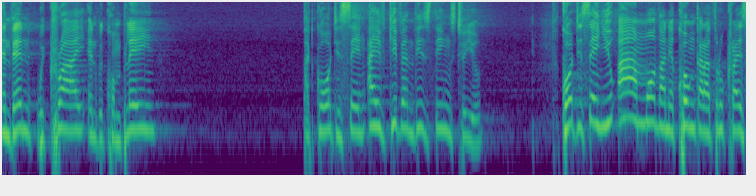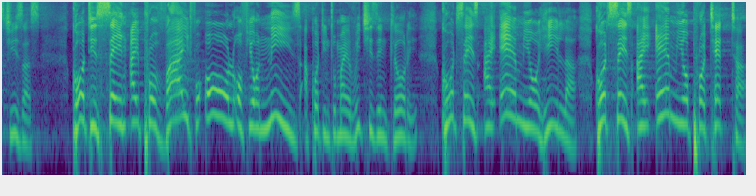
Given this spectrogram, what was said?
And then we cry and we complain. But God is saying, I have given these things to you. God is saying, You are more than a conqueror through Christ Jesus. God is saying, I provide for all of your needs according to my riches in glory. God says, I am your healer. God says, I am your protector.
